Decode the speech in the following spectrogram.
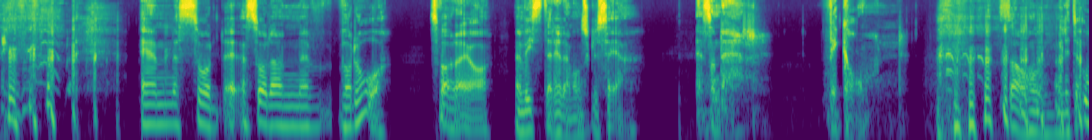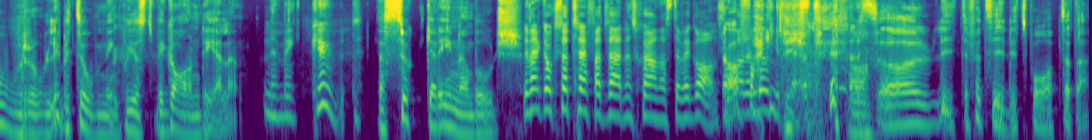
en, så, en sådan, vadå? Svarade jag, men visste redan vad hon skulle säga. En sån där vegan. Sa hon med lite orolig betoning på just vegandelen. Nej men gud. Jag suckade inombords. Du verkar också ha träffat världens skönaste vegan. Så Ja, faktiskt. alltså, lite för tidigt på detta.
